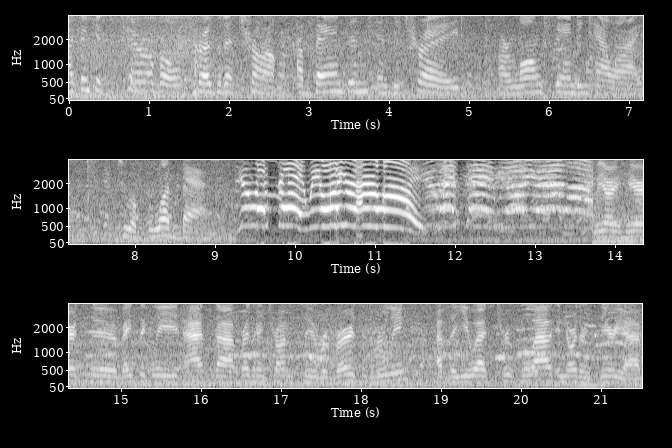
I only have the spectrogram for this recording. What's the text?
I think it's terrible President Trump abandoned and betrayed our long-standing allies to a bloodbath. USA, we are your allies! We are here to basically ask uh, President Trump to reverse his ruling of the U.S. troop pullout in northern Syria.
